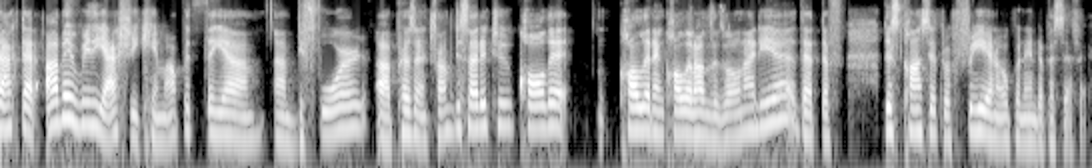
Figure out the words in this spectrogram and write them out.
fact that Abe really actually came up with the uh, uh, before uh, President Trump decided to call it call it and call it on his own idea that the this concept of free and open Indo-Pacific.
